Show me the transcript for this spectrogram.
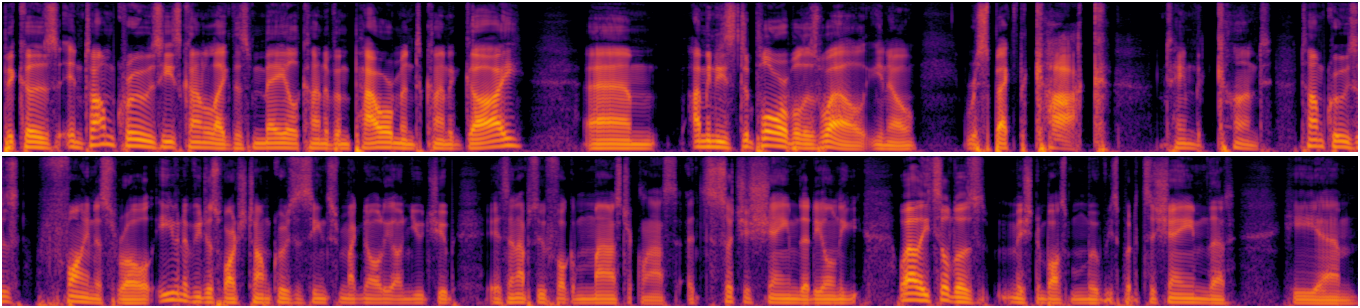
because in Tom Cruise he's kind of like this male kind of empowerment kind of guy. Um, I mean he's deplorable as well, you know. Respect the cock, tame the cunt. Tom Cruise's finest role. Even if you just watch Tom Cruise's scenes from Magnolia on YouTube, it's an absolute fucking masterclass. It's such a shame that he only well, he still does Mission Impossible movies, but it's a shame that he um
